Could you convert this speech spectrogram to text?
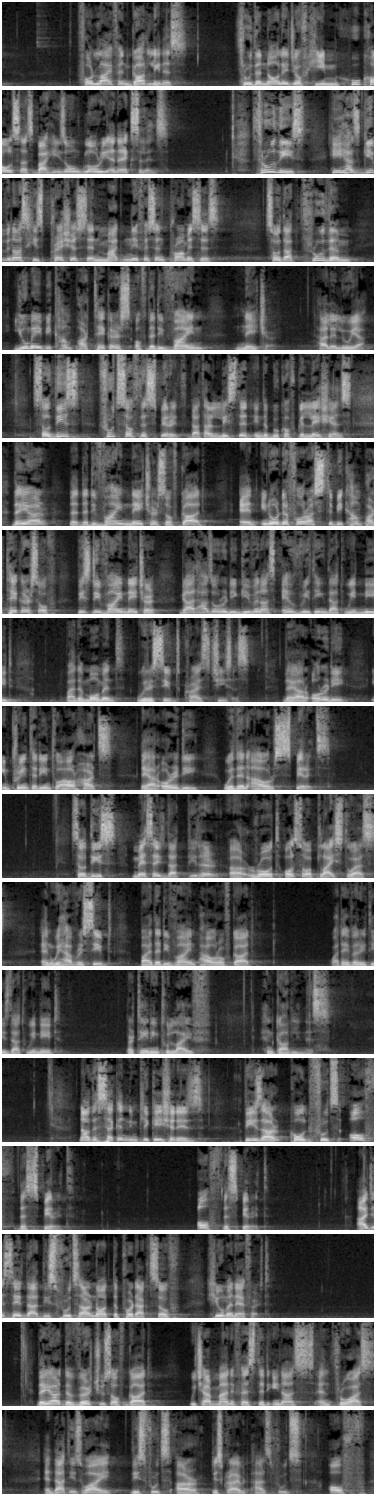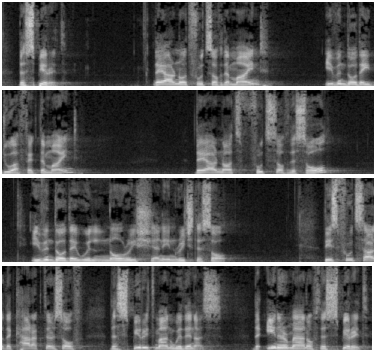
for life and godliness through the knowledge of Him who calls us by His own glory and excellence. Through this, he has given us His precious and magnificent promises so that through them you may become partakers of the divine nature. Hallelujah. So these fruits of the Spirit that are listed in the book of Galatians, they are the, the divine natures of God. And in order for us to become partakers of this divine nature, God has already given us everything that we need by the moment we received Christ Jesus. They are already imprinted into our hearts, they are already within our spirits. So, this message that Peter uh, wrote also applies to us, and we have received by the divine power of God whatever it is that we need pertaining to life and godliness. Now, the second implication is these are called fruits of the Spirit. Of the Spirit. I just said that these fruits are not the products of human effort. They are the virtues of God which are manifested in us and through us. And that is why these fruits are described as fruits of the Spirit. They are not fruits of the mind, even though they do affect the mind. They are not fruits of the soul, even though they will nourish and enrich the soul. These fruits are the characters of the spirit man within us, the inner man of the spirit,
